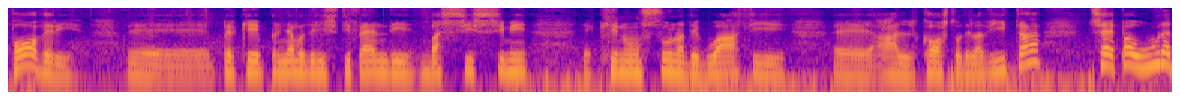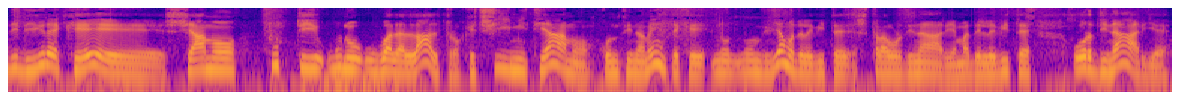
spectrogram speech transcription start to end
poveri eh, perché prendiamo degli stipendi bassissimi eh, che non sono adeguati eh, al costo della vita, c'è paura di dire che siamo tutti uno uguale all'altro, che ci imitiamo continuamente, che non, non, viviamo delle vite straordinarie, ma delle vite ordinarie,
